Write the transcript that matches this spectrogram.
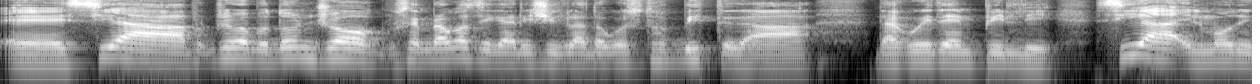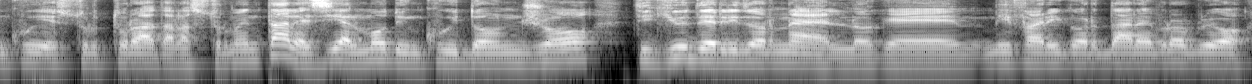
Eh, sia proprio Don Joe sembra quasi che ha riciclato questo beat da, da quei tempi lì. Sia il modo in cui è strutturata la strumentale sia il modo in cui Don Joe ti chiude il ritornello che mi fa ricordare proprio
